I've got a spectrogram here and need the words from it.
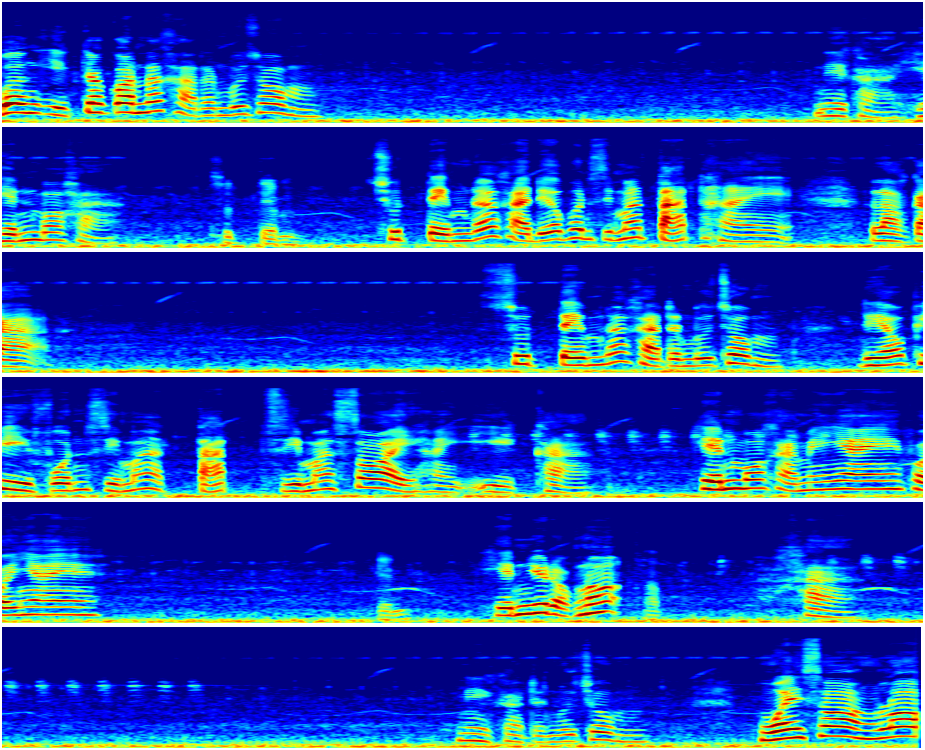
เบื้องอีกเจ้าก่อนนะค่ะท่านผู้ชม นี่ค่ะ เห็นบ่ค่ะ ชุดเต็ม ชุดเต็มเด้อค่ะ เดี๋ยวเพิ่นสิมาตัดให้แล้วก็ชุดเต็มเด้อค่ะท่านผู้ชม เดี๋ยวพี่ฝนสิมาตัดสิมาซ้อยให้อีกค่ะ เห็นบ่ค่ะแม่ใหญ่พ่อใหญ่เห็น เห็นอยู่ดอกเนาะครับ ค่ะ นี่ค่ะท่านผู้ชมหวยซ่องล่อ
